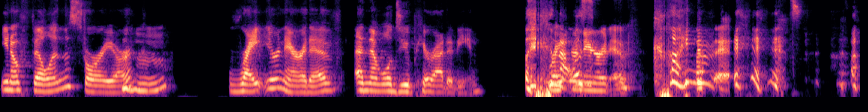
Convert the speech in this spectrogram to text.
You know fill in the story arc. Mm-hmm write your narrative and then we'll do peer editing Like Write was narrative. Kind of it. and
